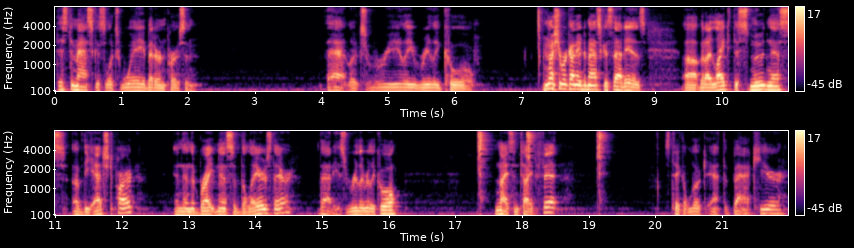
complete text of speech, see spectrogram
This Damascus looks way better in person. That looks really, really cool. I'm not sure what kind of Damascus that is, uh, but I like the smoothness of the etched part and then the brightness of the layers there. That is really, really cool. Nice and tight fit. Let's take a look at the back here.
